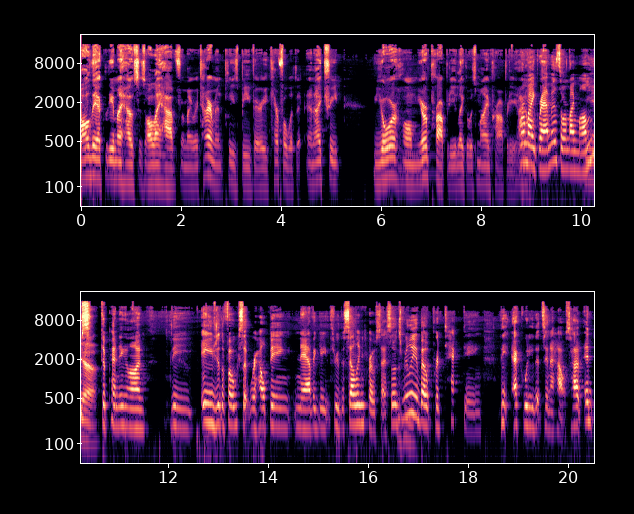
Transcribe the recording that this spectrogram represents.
All the equity in my house is all I have for my retirement. Please be very careful with it. And I treat your home, your property, like it was my property. Or my grandma's or my mom's, Yeah. depending on the age of the folks that we're helping navigate through the selling process. So it's Mm-hmm. really about protecting the equity that's in a house. How, and,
